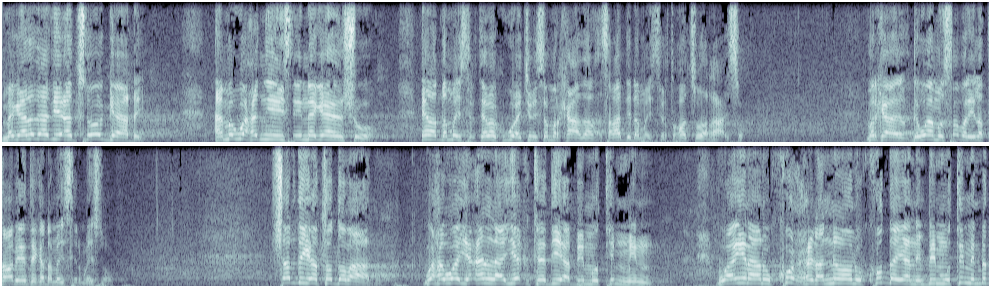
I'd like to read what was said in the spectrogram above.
magaaladaadii aad soo gaadhay ama waxaad niyeysay nagaansho inaad dhammaystirtaa baa kugu waajibaysa markaad salaaddii dhammaystirto ood iswada raaciso. Marka dawaamu safar ila intay ka dhammaystirmayso shardiga toddobaad waxa weeye an laa yaqtadiya bimutimmin. Waa inaanu ku xidhannin ku dayanin bimutimmin mid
